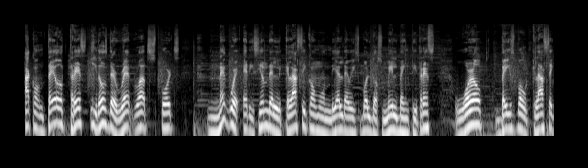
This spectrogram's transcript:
a Conteo 3 y 2 de Red Rod Sports Network, edición del Clásico Mundial de Béisbol 2023, World Baseball Classic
